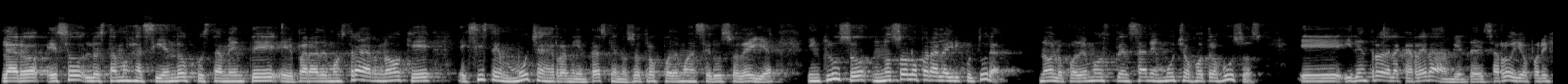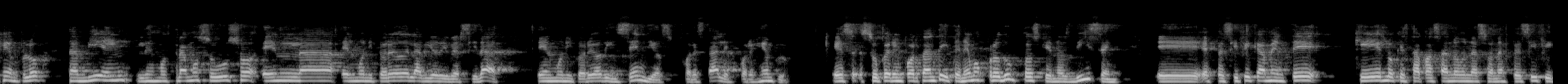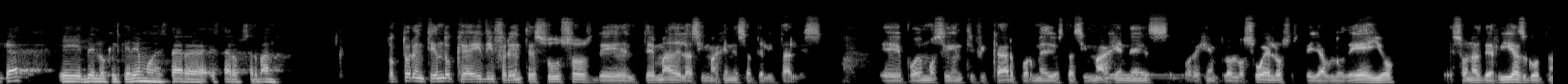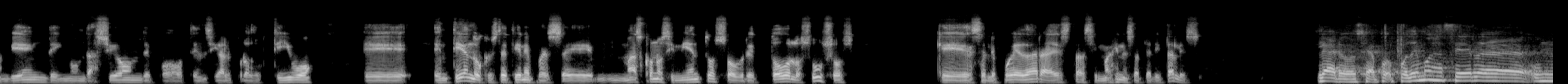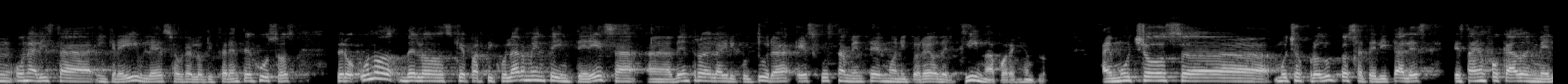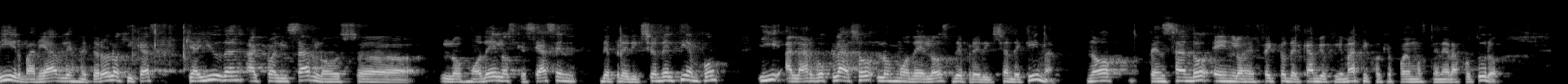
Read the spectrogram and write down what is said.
Claro, eso lo estamos haciendo justamente eh, para demostrar ¿no? que existen muchas herramientas que nosotros podemos hacer uso de ellas, incluso no solo para la agricultura, no, lo podemos pensar en muchos otros usos. Eh, y dentro de la carrera de ambiente de desarrollo, por ejemplo, también les mostramos su uso en la, el monitoreo de la biodiversidad, el monitoreo de incendios forestales, por ejemplo. Es súper importante y tenemos productos que nos dicen eh, específicamente qué es lo que está pasando en una zona específica eh, de lo que queremos estar, estar observando. Doctor, entiendo que hay diferentes usos del tema de las imágenes satelitales. Eh, podemos identificar por medio de estas imágenes, por ejemplo, los suelos, usted ya habló de ello, eh, zonas de riesgo también, de inundación, de potencial productivo. Entiendo que usted tiene pues más conocimiento sobre todos los usos que se le puede dar a estas imágenes satelitales. Claro, o sea, podemos hacer un, una lista increíble sobre los diferentes usos, pero uno de los que particularmente interesa uh, dentro de la agricultura es justamente el monitoreo del clima, por ejemplo. Hay muchos, uh, muchos productos satelitales que están enfocados en medir variables meteorológicas que ayudan a actualizar los, los modelos que se hacen de predicción del tiempo y a largo plazo los modelos de predicción de clima. ¿No? Pensando en los efectos del cambio climático que podemos tener a futuro.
